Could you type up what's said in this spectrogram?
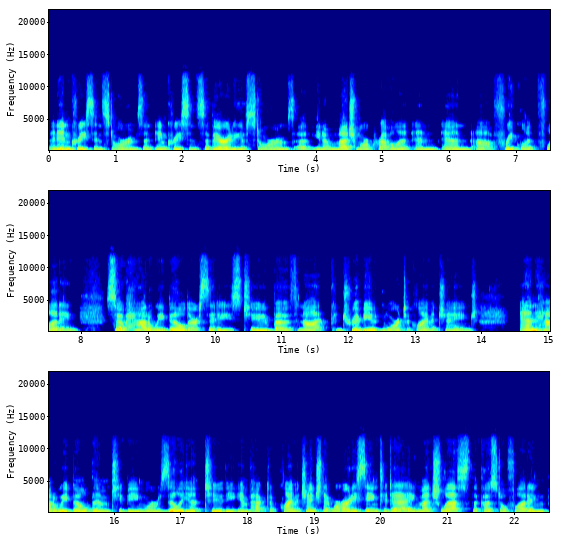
an increase in storms, an increase in severity of storms, uh, you know, much more prevalent and, and uh, frequent flooding. So, how do we build our cities to both not contribute more to climate change? And how do we build them to be more resilient to the impact of climate change that we're already seeing today, much less the coastal flooding,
